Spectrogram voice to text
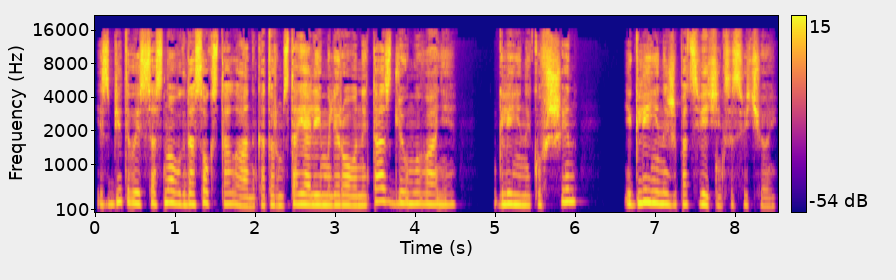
избитого из сосновых досок стола, на котором стояли эмалированный таз для умывания, глиняный кувшин и глиняный же подсвечник со свечой.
